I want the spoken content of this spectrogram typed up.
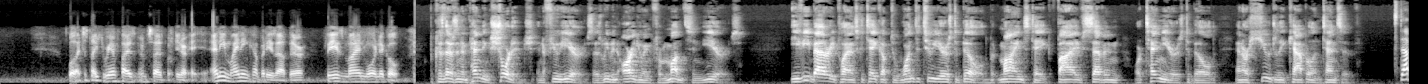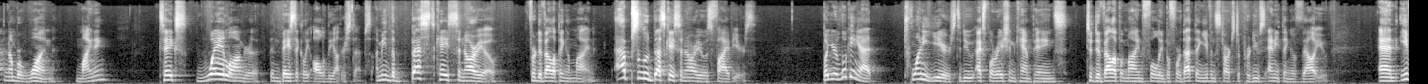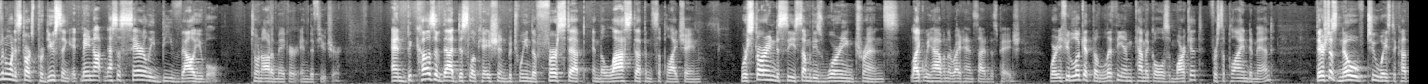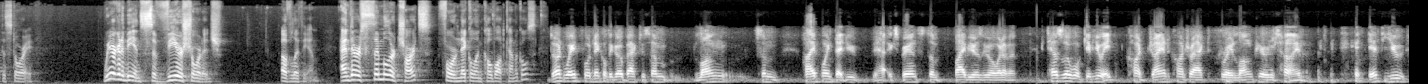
Well, I'd just like to reemphasize, emphasize, you know, any mining companies out there, please mine more nickel. Because there's an impending shortage in a few years, as we've been arguing for months and years. EV battery plants could take up to one to two years to build, but mines take five, seven, or ten years to build and are hugely capital intensive. Step number one, mining, takes way longer than basically all of the other steps. I mean, the best case scenario for developing a mine, absolute best case scenario is five years. But you're looking at 20 years to do exploration campaigns, to develop a mine fully before that thing even starts to produce anything of value. And even when it starts producing, it may not necessarily be valuable to an automaker in the future. And because of that dislocation between the first step and the last step in the supply chain, we're starting to see some of these worrying trends, like we have on the right hand side of this page, where if you look at the lithium chemicals market for supply and demand, there's just no two ways to cut the story. We are going to be in severe shortage of lithium. And there are similar charts for nickel and cobalt chemicals. Don't wait for nickel to go back to some long, some high point that you experienced some five years ago or whatever, Tesla will give you a con- giant contract for a long period of time if you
